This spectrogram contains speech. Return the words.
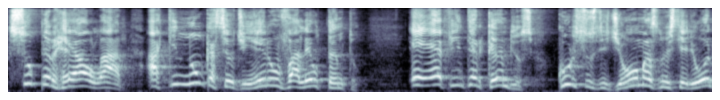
Super Real Lar, aqui nunca seu dinheiro valeu tanto. EF Intercâmbios, cursos de idiomas no exterior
